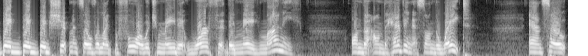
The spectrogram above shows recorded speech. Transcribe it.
big, big, big shipments over like before, which made it worth it. They made money on the on the heaviness, on the weight. And so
